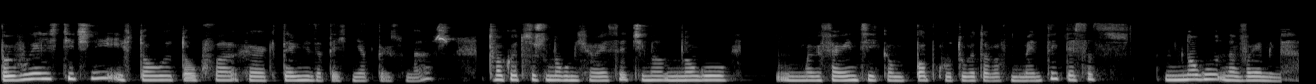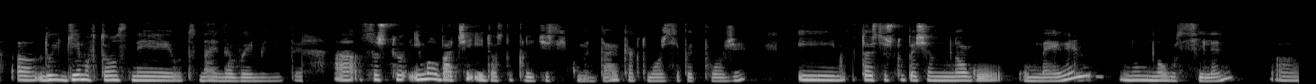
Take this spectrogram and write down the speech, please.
първо реалистични и второ толкова характерни за техният персонаж. Това, което също много ми хареса е, че има много референции към поп културата в момента и те са много навремени. Дори Game of Thrones не е от най-навременните. А, също има обаче и доста политически коментар, както може да се предположи. И той също беше много умерен, но много силен. А,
